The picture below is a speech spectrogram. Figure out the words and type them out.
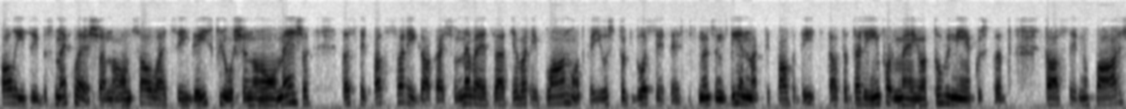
palīdzības meklēšana un saulēcīga izkļūšana no meža tas ir pats svarīgākais. Un nevajadzētu jau arī plānot, ka jūs tur dosieties, es nezinu, diennakti pavadīt. Tātad arī informējot tuviniekus, tad tās ir nu, pāris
